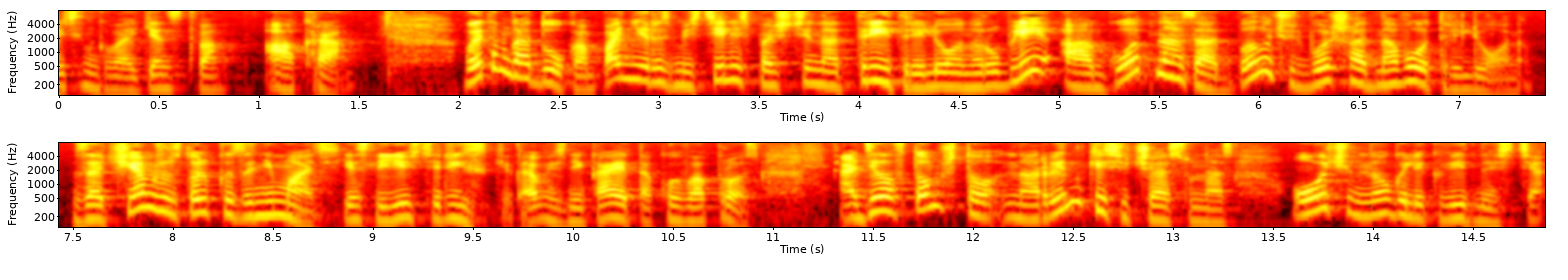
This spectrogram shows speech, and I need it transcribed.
рейтинговое агентство Акра. В этом году компании разместились почти на 3 триллиона рублей, а год назад было чуть больше 1 триллиона. Зачем же столько занимать, если есть риски? Да, возникает такой вопрос. А дело в том, что на рынке сейчас у нас очень много ликвидности.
